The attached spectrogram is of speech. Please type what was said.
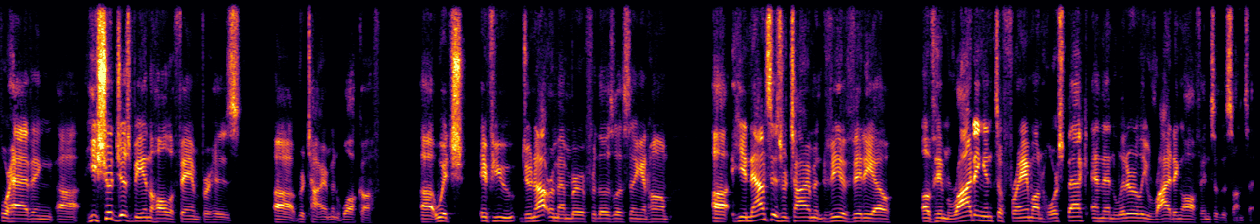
for having uh he should just be in the Hall of Fame for his uh retirement walk off. Uh which if you do not remember for those listening at home, uh he announced his retirement via video of him riding into frame on horseback and then literally riding off into the sunset.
